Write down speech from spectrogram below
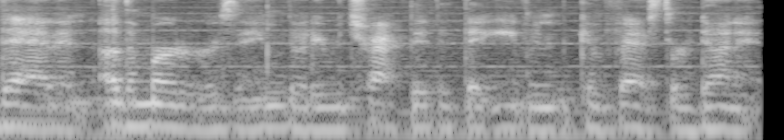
that and other murders, even though they retracted that they even confessed or done it.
